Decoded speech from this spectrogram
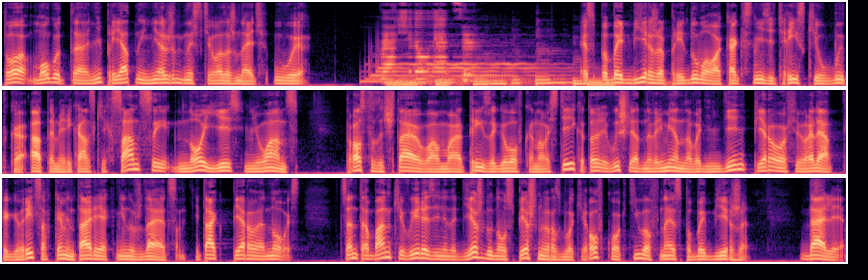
то могут а, неприятные неожиданности вас ждать, увы. СПБ биржа придумала, как снизить риски убытка от американских санкций, но есть нюанс. Просто зачитаю вам э, три заголовка новостей, которые вышли одновременно в один день 1 февраля. Как говорится, в комментариях не нуждается. Итак, первая новость. Центробанки выразили надежду на успешную разблокировку активов на СПБ бирже. Далее.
